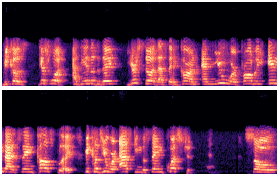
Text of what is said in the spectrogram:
Because guess what? At the end of the day, you're still at that same con, and you were probably in that same cosplay because you were asking the same question. So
